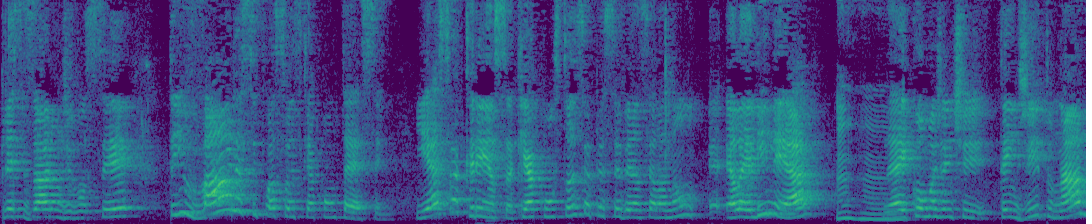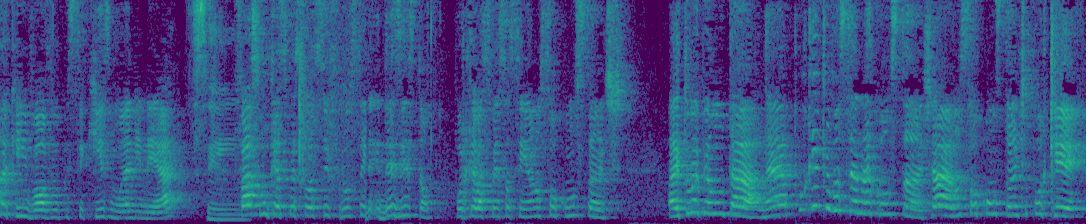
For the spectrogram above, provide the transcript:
precisaram de você. Tem várias situações que acontecem. E essa crença que a constância e a perseverança ela não, ela é linear, uhum. né? E como a gente tem dito, nada que envolve o psiquismo é linear. Sim. Faz com que as pessoas se frustrem e desistam, porque elas pensam assim: eu não sou constante. Aí tu vai perguntar, né? Por que, que você não é constante? Ah, eu não sou constante porque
